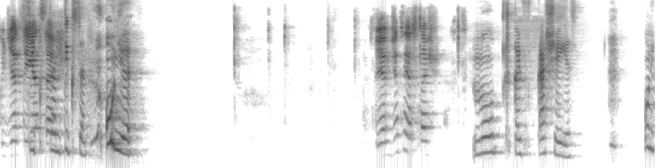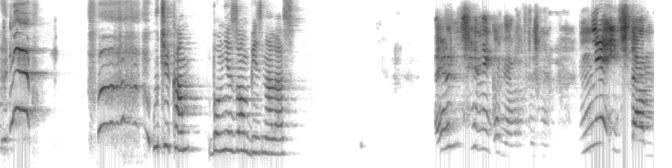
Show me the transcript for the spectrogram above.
Gdzie ty Sixten jesteś? Tixten. O nie! Ja, gdzie ty jesteś? No, czekaj, w kasie jest. O nie! nie! Uciekam, bo mnie zombie znalazł. A ja cię nie gonię praktycznie. Nie idź tam!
